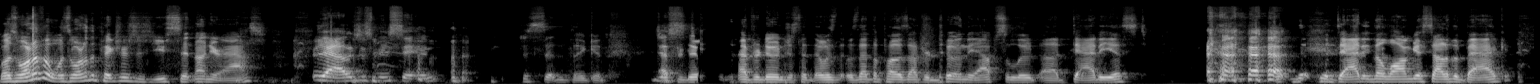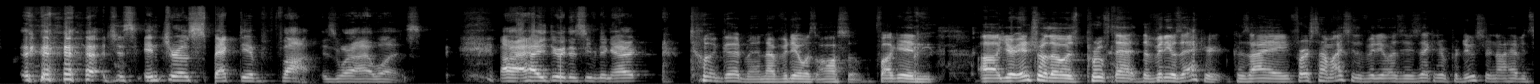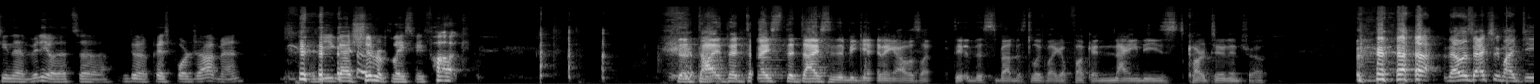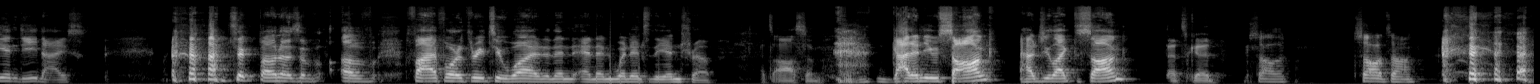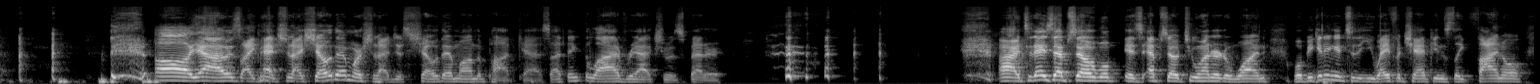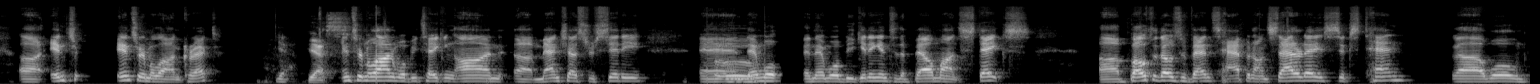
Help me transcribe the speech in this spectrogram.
Was one of it? Was one of the pictures just you sitting on your ass? yeah, it was just me sitting. just sitting thinking. Just after doing after doing just that was was that the pose after doing the absolute uh daddiest the, the daddy the longest out of the bag just introspective thought is where I was. All right, how you doing this evening, Eric? Doing good, man. That video was awesome. Fucking uh, your intro though is proof that the video is accurate. Because I first time I see the video as the executive producer, not having seen that video, that's uh, I'm doing a piss poor job, man. Maybe you guys should replace me. Fuck. The, di- the dice the dice at the beginning i was like dude this is about to look like a fucking 90s cartoon intro that was actually my D and D dice. I took photos of of five, four, three, two, one, and then and then went into the intro. that's awesome Got a new song. How'd you like the song? that's good Solid, solid song. Oh yeah, I was like, man, should I show them or should I just show them on the podcast? I think the live reaction was better. All right, today's episode will, is episode 201. We'll be getting into the UEFA Champions League final. Uh, Inter, Inter Milan, correct? Yeah. Yes Inter Milan will be taking on uh, Manchester City, and Ooh. then we'll and then we'll be getting into the Belmont Stakes. Uh, both of those events happen on Saturday, six ten. Uh, we'll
